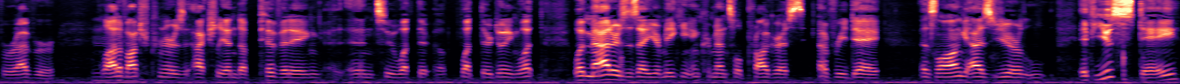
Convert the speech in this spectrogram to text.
forever. A lot of Mm. entrepreneurs actually end up pivoting into what they're what they're doing. What what matters is that you're making incremental progress every day. As long as you're, if you stay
